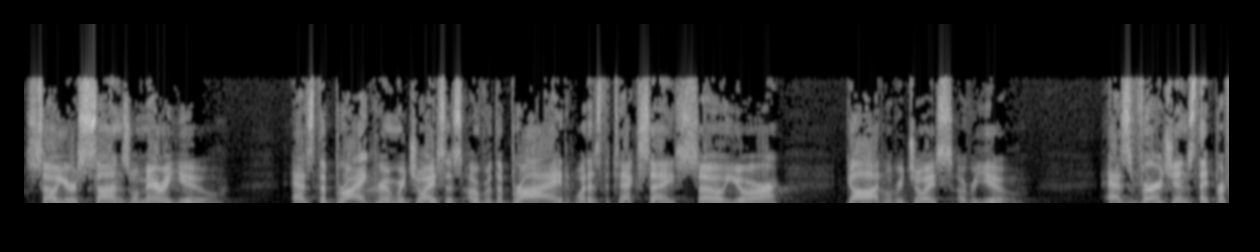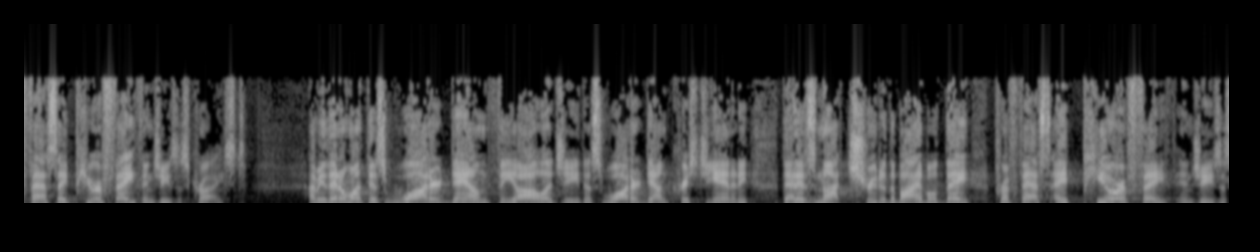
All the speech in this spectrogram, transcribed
so your sons will marry you. As the bridegroom rejoices over the bride, what does the text say? So your God will rejoice over you. As virgins, they profess a pure faith in Jesus Christ. I mean, they don't want this watered down theology, this watered down Christianity that is not true to the Bible. They profess a pure faith in Jesus.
